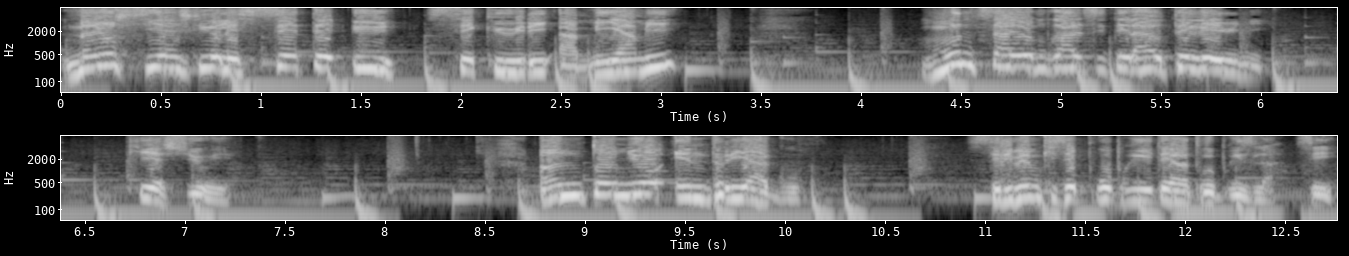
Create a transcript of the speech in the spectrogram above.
Dans un siège qui est le CTU Security à Miami, moun sa yo m'pral cité là, réuni. Qui est sûr? Antonio Endriago. C'est lui-même qui est propriétaire de l'entreprise là. C'est,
